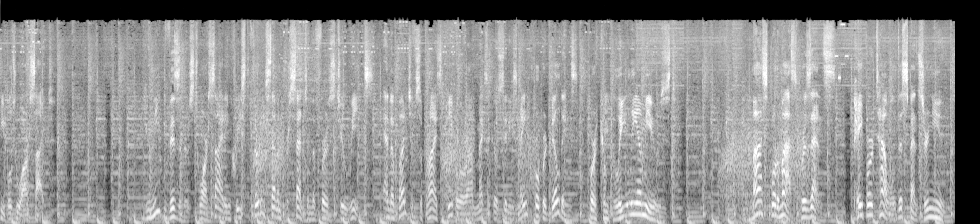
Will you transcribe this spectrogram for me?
people to our site. Unique visitors to our site increased 37% in the first two weeks, and a bunch of surprised people around Mexico City's main corporate buildings were completely amused. Más por Más presents Paper Towel Dispenser News.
